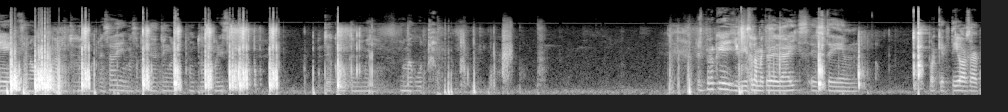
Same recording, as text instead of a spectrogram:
que es una hoja, entonces es muy pesada y además aparte no tengo los puntos de aparición. Entonces como que no me, no me gusta. Espero que lleguéis a la meta de likes, este... Porque, tío, o sea,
